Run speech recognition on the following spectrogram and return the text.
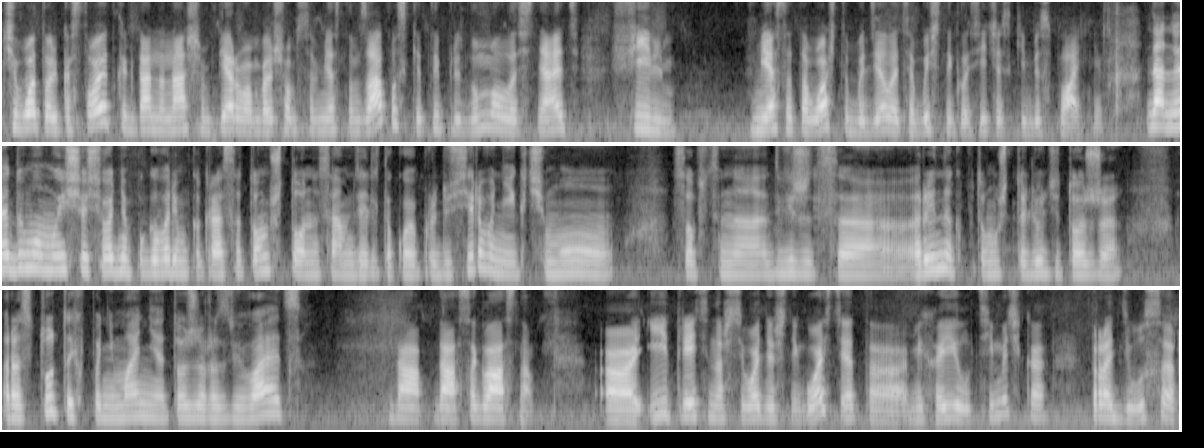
чего только стоит, когда на нашем первом большом совместном запуске ты придумала снять фильм вместо того, чтобы делать обычный классический бесплатник. Да, но я думаю, мы еще сегодня поговорим как раз о том, что на самом деле такое продюсирование и к чему, собственно, движется рынок, потому что люди тоже растут, их понимание тоже развивается. Да, да, согласна. А, И третий наш сегодняшний гость — это Михаил Тимочка, продюсер.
